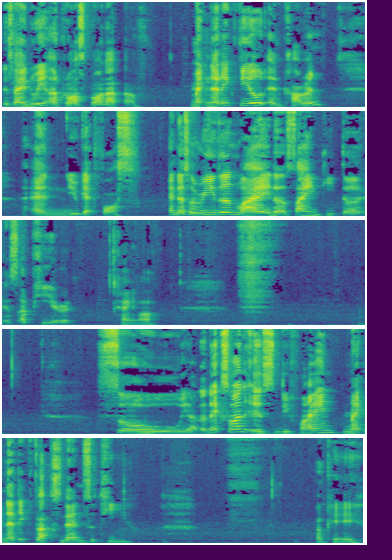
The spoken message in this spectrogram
it's like doing a cross product of magnetic field and current, and you get force. And there's a reason why the sine theta is appeared, kind of. So yeah, the next one is define magnetic flux density. Okay.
